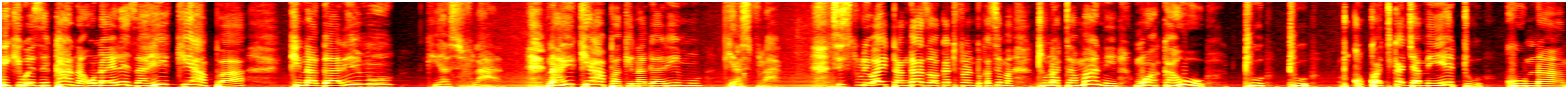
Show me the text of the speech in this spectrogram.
ikiwezekana, unaeleza hiki hapa kina gharimu kiasi fulani na hiki hapa kina gharimu kiasi fulani. Sisi tuliwahi tangaza wakati fulani tukasema tunatamani mwaka huu tu, tu, katika jamii yetu kuna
